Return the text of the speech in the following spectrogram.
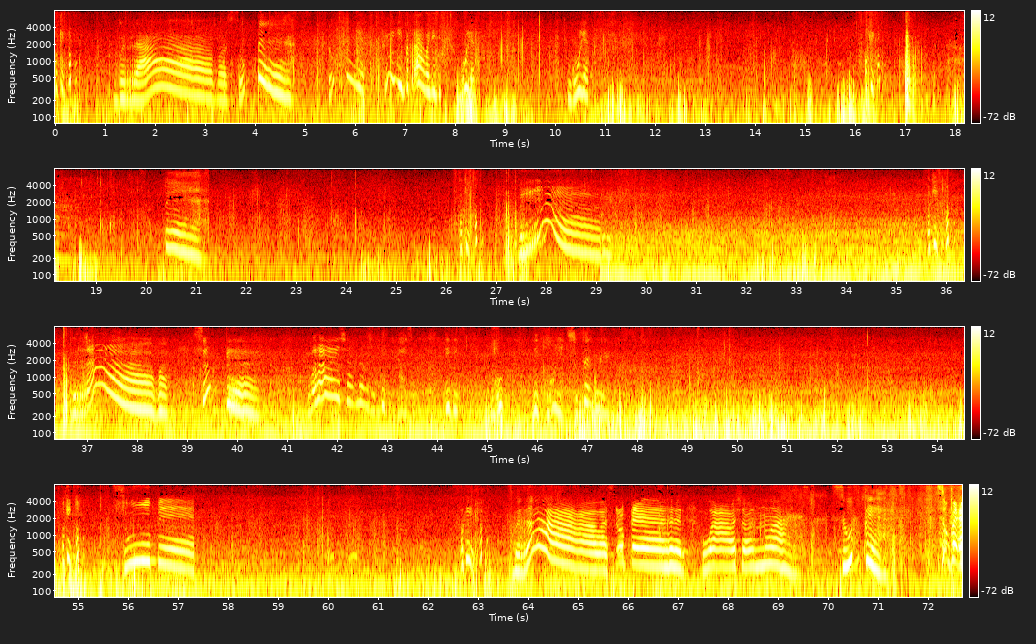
Окей, хоп. Браво, супер. Супер. Эй, браво, Диди. Гулят. Гулят. Окей, хоп. Супер. Окей, хоп. Браво. Супер. Ваша Диди. Диди. Гу. Диди, гулять. Супер гулять. Окей, хоп. Супер. Окей, хоп. Браво! super! Wow, so nice!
